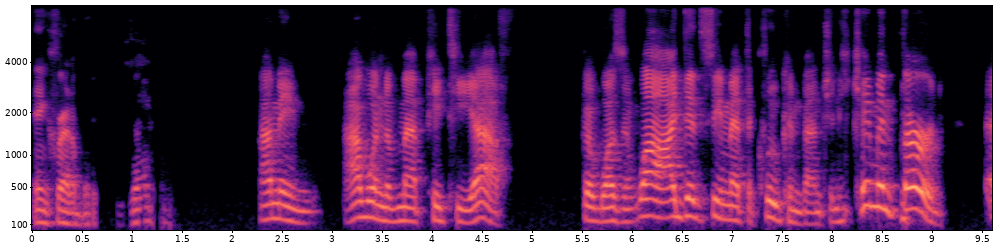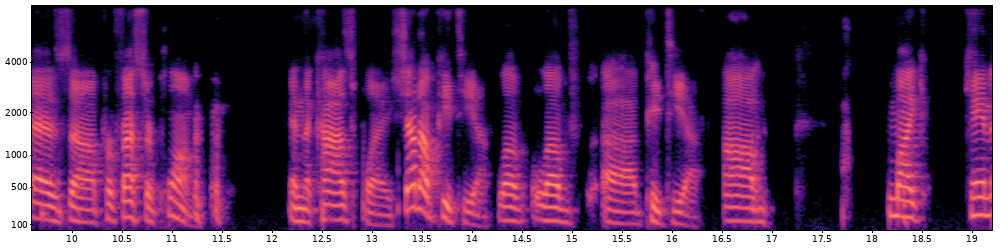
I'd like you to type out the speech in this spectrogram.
incredible. Exactly. I mean, I wouldn't have met PTF if it wasn't. Well, I did see him at the Clue convention. He came in third as uh, Professor Plum in the cosplay. Shout out PTF. Love love uh, PTF. Um, Mike can't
